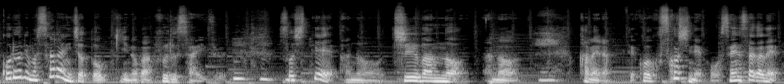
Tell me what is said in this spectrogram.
これよりもさらにちょっと大きいのがフルサイズ。うんうんそして、あの、中盤の、あの、カメラって、こう少しね、こう、センサーがね、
